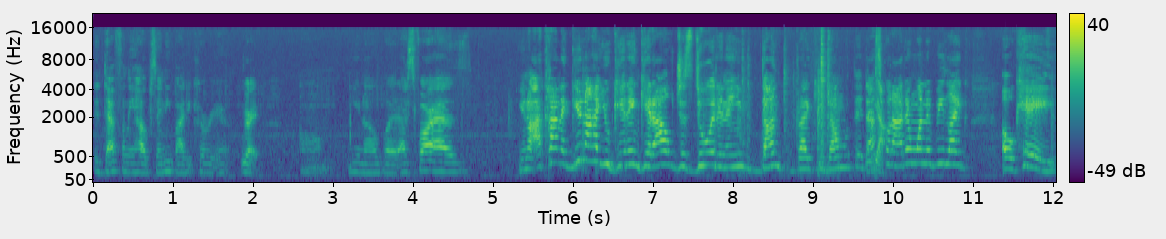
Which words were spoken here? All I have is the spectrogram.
it definitely helps anybody career. right? You know. But as far as you know, I kind of you know how you get in, get out, just do it, and then you done like you're done with it. That's Yeah. what I didn't want to be like. Okay,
